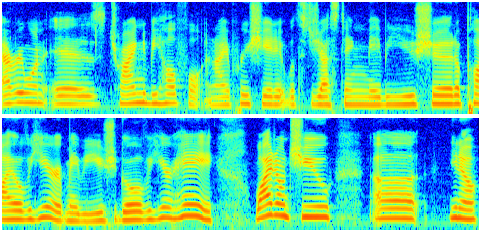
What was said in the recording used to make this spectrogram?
everyone is trying to be helpful and I appreciate it with suggesting maybe you should apply over here, maybe you should go over here. Hey, why don't you uh, you know,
